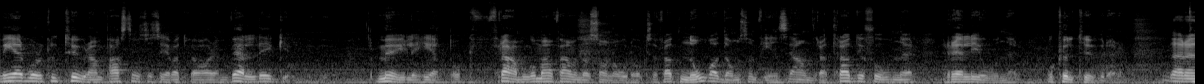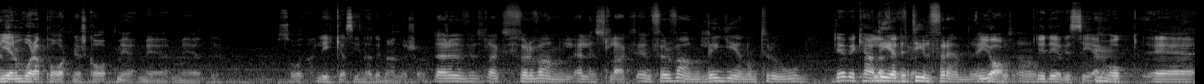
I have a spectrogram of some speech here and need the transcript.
mer vår kulturanpassning så ser vi att vi har en väldig möjlighet och framgång, man får använda sådana ord också, för att nå de som finns i andra traditioner, religioner och kulturer. En, Genom våra partnerskap med, med, med så likasinnade människor. Där en slags förvandling, eller en slags, en förvandling genom tron Det vi kallar leder för- till förändring. Ja, det är det vi ser. Mm. Och eh,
